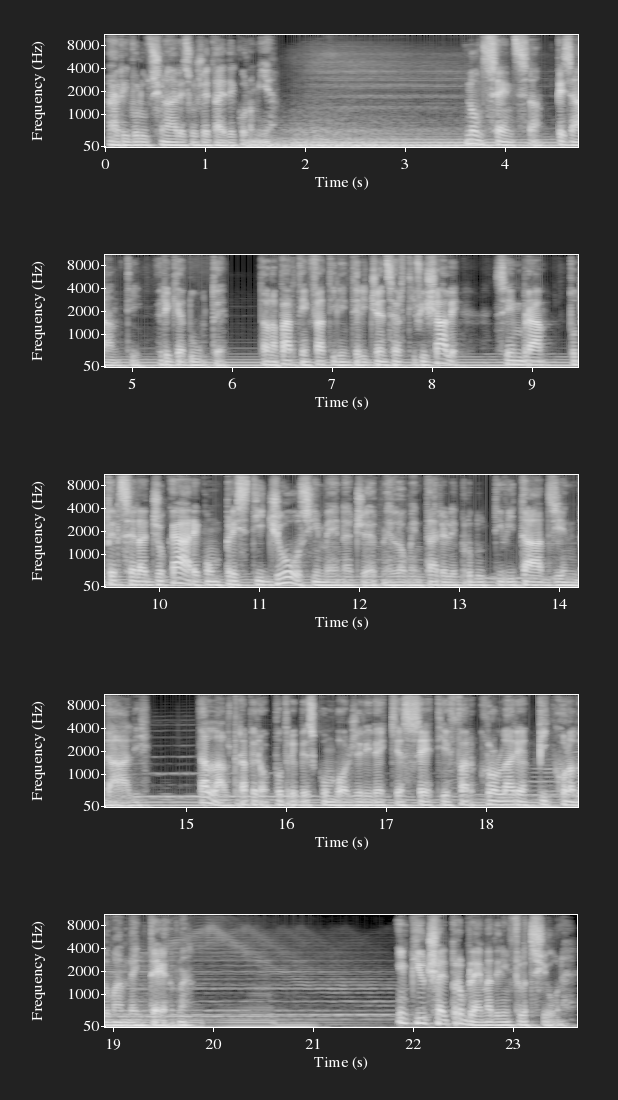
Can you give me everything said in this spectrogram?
a rivoluzionare società ed economia. Non senza pesanti ricadute da una parte infatti l'intelligenza artificiale sembra potersela giocare con prestigiosi manager nell'aumentare le produttività aziendali. Dall'altra però potrebbe sconvolgere i vecchi assetti e far crollare a piccola domanda interna. In più c'è il problema dell'inflazione.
